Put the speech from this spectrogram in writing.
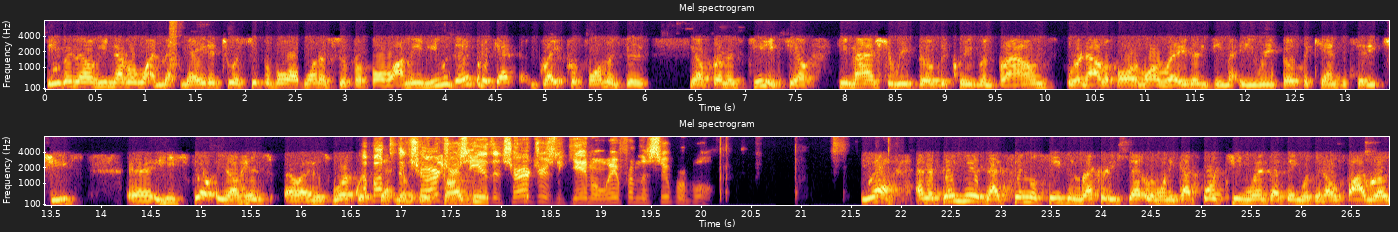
even though he never won, made it to a Super Bowl, won a Super Bowl, I mean, he was able to get great performances, you know, from his teams. You know, he managed to rebuild the Cleveland Browns, who are now the Baltimore Ravens. He he rebuilt the Kansas City Chiefs. Uh, he still, you know, his uh, his work with How about the, the Chargers? Chargers. He had the Chargers that came away from the Super Bowl. Yeah, and the thing is, that single season record he set when he got 14 wins, I think was it 05 or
